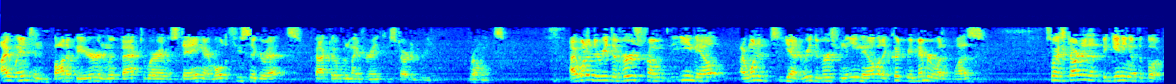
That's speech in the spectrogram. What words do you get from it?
I went and bought a beer and went back to where I was staying. I rolled a few cigarettes, cracked open my drink, and started reading Romans. I wanted to read the verse from the email. I wanted to, yeah, to read the verse from the email, but I couldn't remember what it was. So I started at the beginning of the book.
